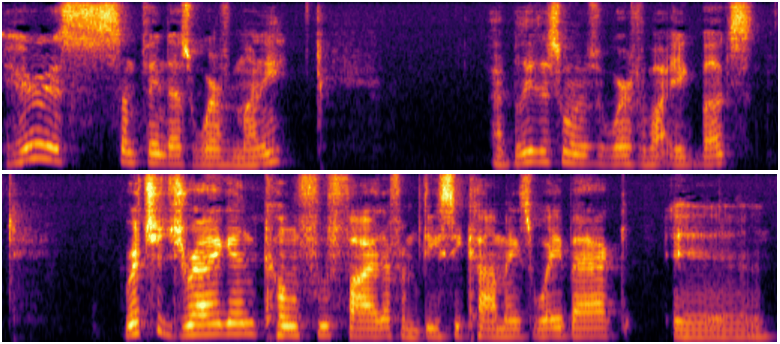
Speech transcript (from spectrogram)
here is something that's worth money. I believe this one was worth about eight bucks. Richard Dragon Kung Fu Fighter from DC Comics way back in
